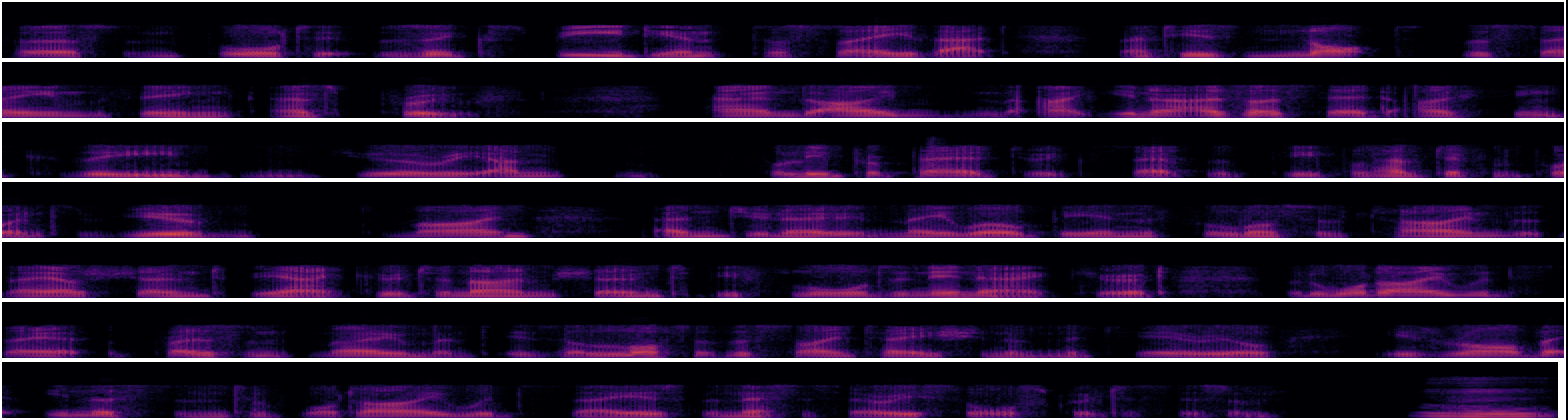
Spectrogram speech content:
person thought it was expedient to say that. That is not the same thing as proof. And I, I you know, as I said, I think the jury, I'm fully prepared to accept that people have different points of view mine. And, you know, it may well be in the fullness of time that they are shown to be accurate and I'm shown to be flawed and inaccurate. But what I would say at the present moment is a lot of the citation of material is rather innocent of what I would say is the necessary source criticism. Mm,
